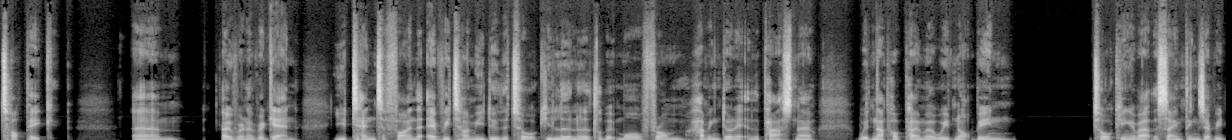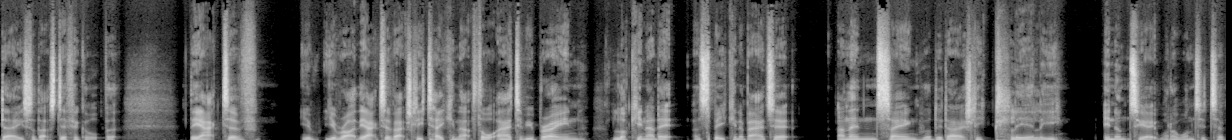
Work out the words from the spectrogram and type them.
topic um, over and over again, you tend to find that every time you do the talk, you learn a little bit more from having done it in the past. Now, with NaPodPoMo, we've not been talking about the same things every day, so that's difficult. But the act of you, you're right, the act of actually taking that thought out of your brain, looking at it and speaking about it, and then saying, "Well, did I actually clearly enunciate what I wanted to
